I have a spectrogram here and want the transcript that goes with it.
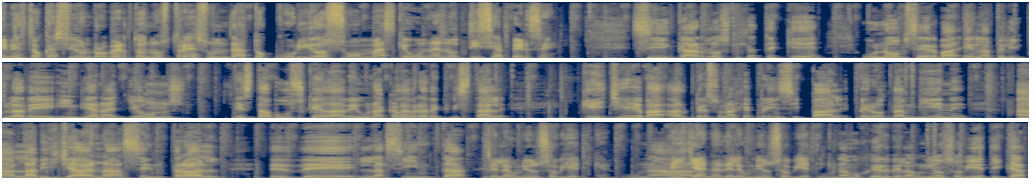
En esta ocasión, Roberto, nos traes un dato curioso más que una noticia per se. Sí, Carlos, fíjate que uno observa en la película de Indiana Jones esta búsqueda de una calavera de cristal que lleva al personaje principal, pero también a la villana central eh, de la cinta. De la Unión Soviética. Una villana de la Unión Soviética. Una mujer de la Unión Soviética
